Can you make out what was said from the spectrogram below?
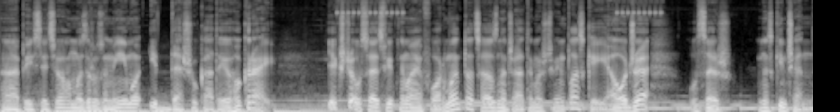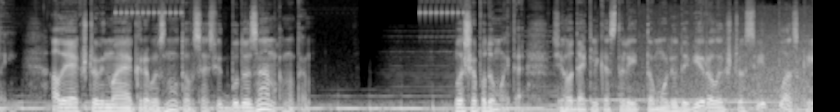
А після цього ми зрозуміємо і де шукати його край. Якщо всесвіт не має форми, то це означатиме, що він плаский, а отже, усе ж нескінченний. Але якщо він має кривизну, то всесвіт буде замкнутим. Лише подумайте, всього декілька століть тому люди вірили, що світ плаский,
